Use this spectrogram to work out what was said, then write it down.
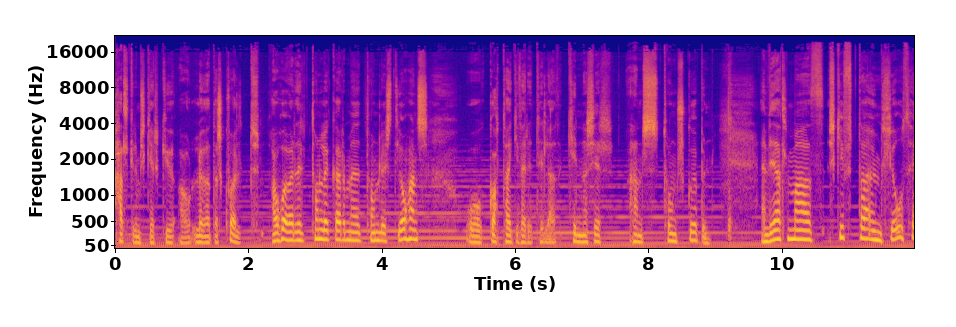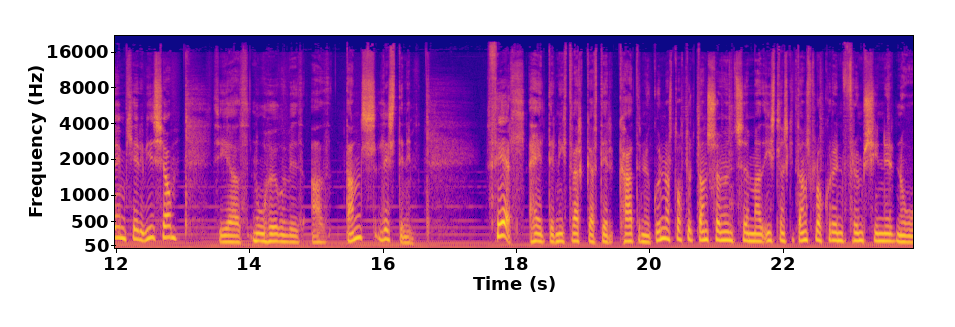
Hallgrímskerkju á lögataskvöld. Áhugaverðir tónleikar með tónlist Jóhanns og gott tækifæri til að kynna sér hans tónsköpun. En við ætlum að skipta um hljóðheim hér í Víðsjá því að nú höfum við að danslistinni. Þel heitir nýtt verk eftir Katrinu Gunnarsdóttur dansöfund sem að Íslenski dansflokkurinn frumsýnir nú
